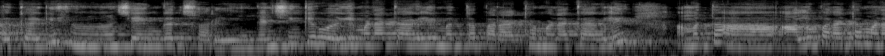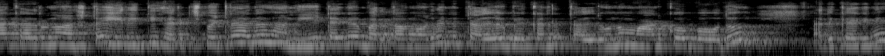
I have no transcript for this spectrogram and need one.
ಅದಕ್ಕಾಗಿ ಶೇಂಗದ ಸಾರಿ ಗೆಣಸಿನ್ಕಾಯಿ ಹೋಳಿಗೆ ಮಾಡೋಕ್ಕಾಗಲಿ ಮತ್ತು ಪರಾಠ ಮಾಡೋಕ್ಕಾಗಲಿ ಮತ್ತು ಆಲೂ ಪರಾಠ ಮಾಡೋಕ್ಕಾದ್ರೂ ಅಷ್ಟೇ. ಈ ರೀತಿ ಹೆರಚ್ಬಿಟ್ರೆ ಅದು ನೀಟಾಗೆ ಬರ್ತಾವೆ ನೋಡ್ರಿ. ನೀವು ತಳ್ಳಗೆ ಬೇಕಂದ್ರೆ ತೆಳ್ಳಗೂ ಮಾಡ್ಕೋಬೋದು. ಅದಕ್ಕಾಗಿಯೇ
